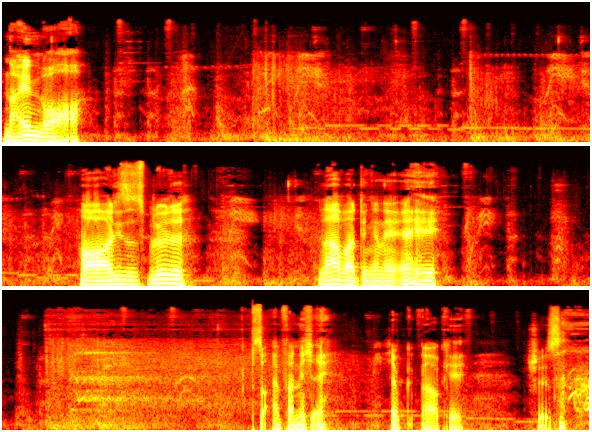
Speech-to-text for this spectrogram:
Nein, oh. Oh, dieses blöde Lava-Dinge, ey. So einfach nicht, ey. Ich habe ah, okay. Tschüss.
